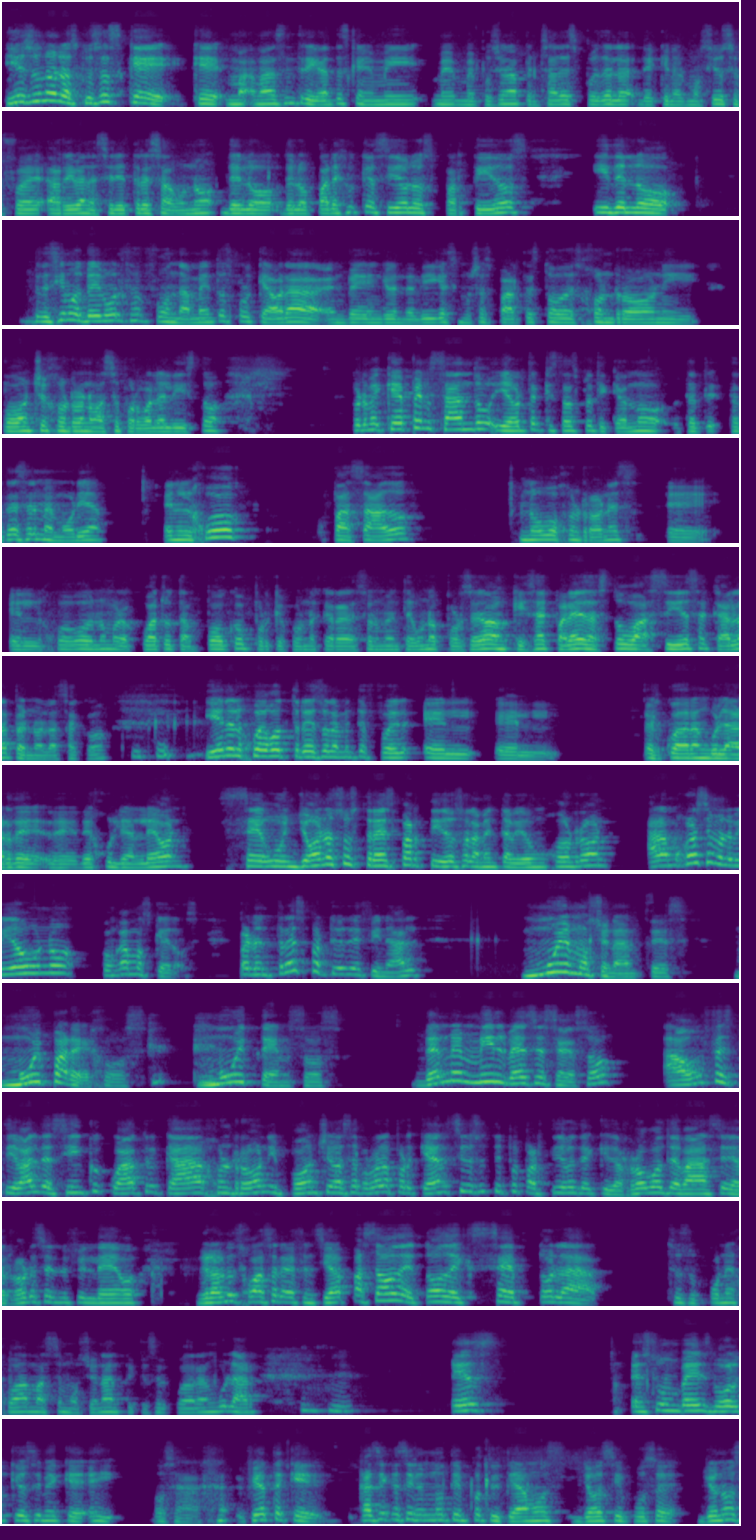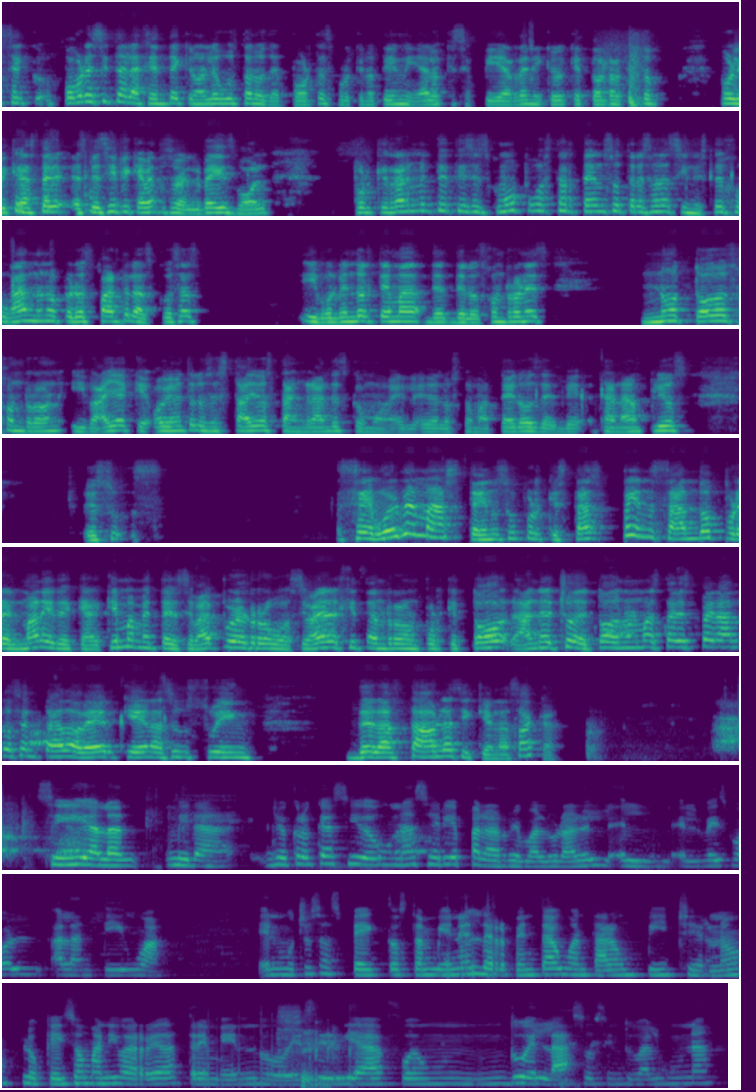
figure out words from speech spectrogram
Y es una de las cosas que, más intrigantes que a mí me, me, pusieron a pensar después de, la, de, que Hermosillo se fue arriba en la serie 3 a 1, de lo, de lo parejo que han sido los partidos y de lo, decimos béisbol fundamentos porque ahora en, en grandes ligas y muchas partes todo es jonrón y ponche, jonrón, no hace por bola listo. Pero me quedé pensando y ahorita que estás platicando, traté de hacer memoria, en el juego pasado no hubo jonrones, el juego número 4 tampoco, porque fue una carrera solamente 1 por 0, aunque Isaac Paredes estuvo así de sacarla, pero no la sacó. Y en el juego 3 solamente fue el, el, el cuadrangular de, de, Julián León. Según yo, en esos tres partidos solamente había un jonrón. A lo mejor se me olvidó uno, pongamos que dos. Pero en tres partidos de final, muy emocionantes, muy parejos, muy tensos. Denme mil veces eso a un festival de 5-4 y cada jonrón y ponche va a ser por porque han sido ese tipo de partidos de, de robos de base, errores en el fildeo, grandes jugadas a la defensiva, ha pasado de todo excepto la se supone juega más emocionante, que es el cuadrangular, es, es un béisbol que yo sí me que, hey, o sea, fíjate que casi casi en el mismo tiempo tuiteamos, yo sí puse, yo no sé, pobrecita la gente que no le gustan los deportes porque no tiene ni idea de lo que se pierden y creo que todo el ratito publicaste específicamente sobre el béisbol, porque realmente te dices, ¿cómo puedo estar tenso tres horas sin estoy jugando? No, pero es parte de las cosas. Y volviendo al tema de, los jonrones, no todo es jonrón y vaya que obviamente los estadios tan grandes como el, de los tomateros, de, tan amplios, eso, se vuelve más tenso porque estás pensando por el money de que quién va a meter, se va por el robo, se va el hit and run, porque todo, han hecho de todo, no nomás estar esperando sentado a ver quién hace un swing de las tablas y quién la saca. Sí, Alan, mira, yo creo que ha sido una serie para revalorar el, el, béisbol a la antigua en muchos aspectos. También el de repente aguantar a un pitcher, ¿no? Lo que hizo Manny Barrera, tremendo. Ese día fue un duelazo, sin duda alguna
